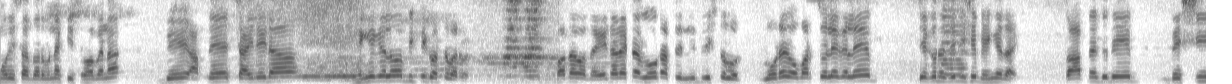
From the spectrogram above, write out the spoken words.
মরিচা ধরবে না, কিছু হবে না। বে, আপনি চাইলে এটা ভেঙে গেলেও বিক্রি করতে পারবেন। কথা কথা, এটার একটা লোড আছে, নির্দিষ্ট লোড লোডের ওভার চলে গেলে যে কোনো জিনিসই ভেঙে যায়। তো আপনি যদি বেশি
